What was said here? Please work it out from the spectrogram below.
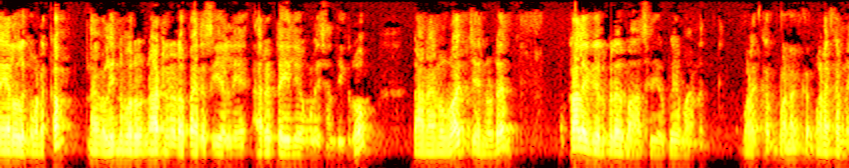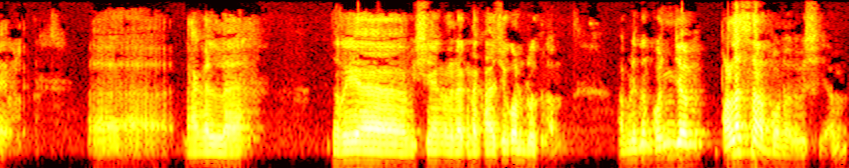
நேரலுக்கு வணக்கம். நாங்கள் இன்னும் ஒரு நாட்டு நடப்பு அரசியல் அரட்டையிலே உங்களை சந்திக்கிறோம். நான் அனுராஜ் என்னுடன் காலைக்கர் பிரதம ஆசிரியர் பிரேமானந்த். வணக்கம். வணக்கம். வணக்கம் நேர்களே. நாங்கள் நிறைய விஷயங்கள் இடக்கிட காய்ச்சி கொண்டிருக்கிறோம். அப்படி இருந்தும் கொஞ்சம் பழசா போன ஒரு விஷயம்.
